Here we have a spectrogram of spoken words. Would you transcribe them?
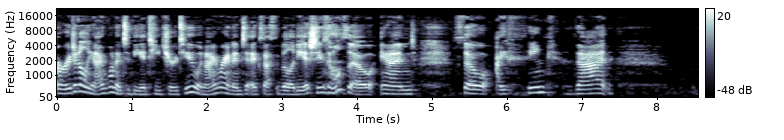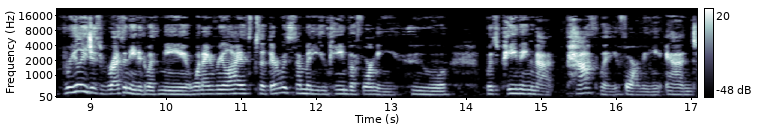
originally I wanted to be a teacher too, and I ran into accessibility issues also. And so I think that really just resonated with me when I realized that there was somebody who came before me who was paving that pathway for me and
